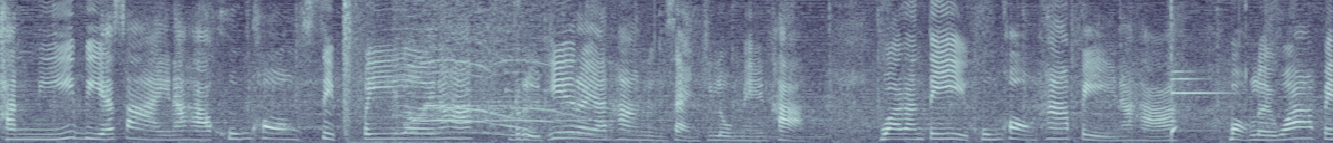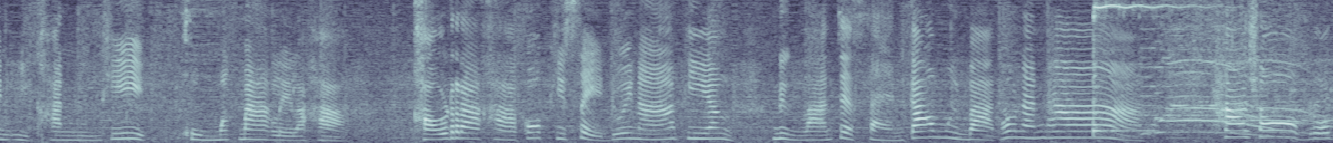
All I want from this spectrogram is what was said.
คันนี้เบียร์ไซนะคะ คุ้มครอง 10 ปีเลยนะคะ หรือที่ระยะทาง 1 0 0 0 0 0 กิโลเมตรค่ะ วารันตีคุ้มครอง 5 ปีนะคะ บอกเลยว่าเป็นอีกคันหนึ่งที่คุ้มมากๆเลยล่ะค่ะเขาราคาก็พิเศษด้วยนะเพียง 1 7 9 0 0 0 0 บาทเท่านั้นค่ะ ชอบรถ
